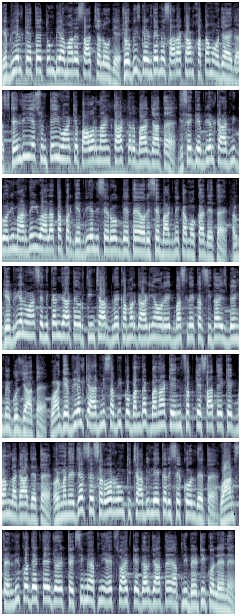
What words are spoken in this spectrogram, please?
گیبریل کہتے ہیں تم بھی ہمارے ساتھ چلو گے۔ چوبیس گھنٹے میں سارا کام ختم ہو جائے گا۔ سٹینلی یہ سنتے ہی وہاں کے پاور لائن کاٹ کر بھاگ جاتا ہے، جسے گیبریل کا آدمی گولی مارنے ہی والا تھا، پر گیبریل اسے روک دیتا ہے اور اسے بھاگنے کا موقع دیتا ہے۔ اب گیبریل وہاں سے نکل جاتا ہے اور تین چار بلیک ہمر گاڑیاں اور ایک بس لے کر سیدھا اس بینک میں گھس جاتا ہے۔ وہاں گیبریل کے آدمی سبھی کو بندک بنا کے ان سب کے ساتھ ایک ایک بم لگا دیتا ہے اور مینیجر سے سرور روم کی چابی لے کر اسے کھول دیتا ہے۔ وہاں ہم سٹینلی کو دیکھتے ہیں جو ایک ٹیکسی میں اپنی ایکس وائف کے گھر جاتا ہے، اپنی بیٹی کو لینے۔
